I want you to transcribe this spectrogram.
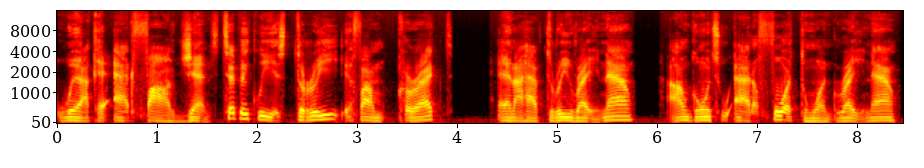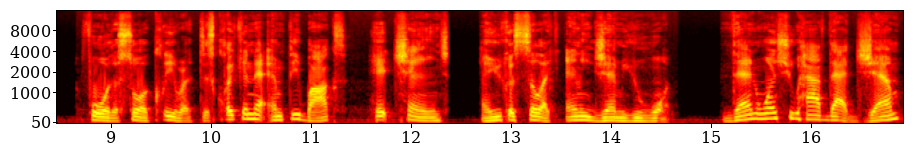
where I can add five gems. Typically it's three if I'm correct, and I have three right now. I'm going to add a fourth one right now for the saw cleaver. Just click in the empty box, hit change, and you can select any gem you want. Then once you have that gem,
